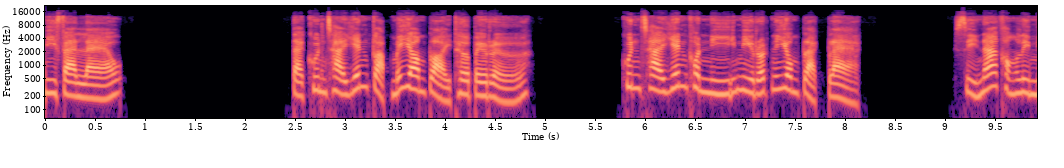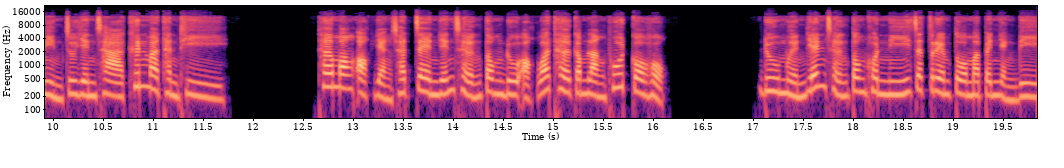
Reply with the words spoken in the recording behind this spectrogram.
มีแฟนแล้ว แต่คุณชายเย่นกลับไม่ยอมปล่อยเธอไปเหรอ คุณชายเย่นคนนี้มีรสนิยมแปลก สีหน้าของลีหมินจูเย็นชาขึ้นมาทันที เธอมองออกอย่างชัดเจนเย็นเฉิงตรงดูออกว่าเธอกำลังพูดโกหก ดูเหมือนเย่นเฉิงตรงคนนี้จะเตรียมตัวมาเป็นอย่างดี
